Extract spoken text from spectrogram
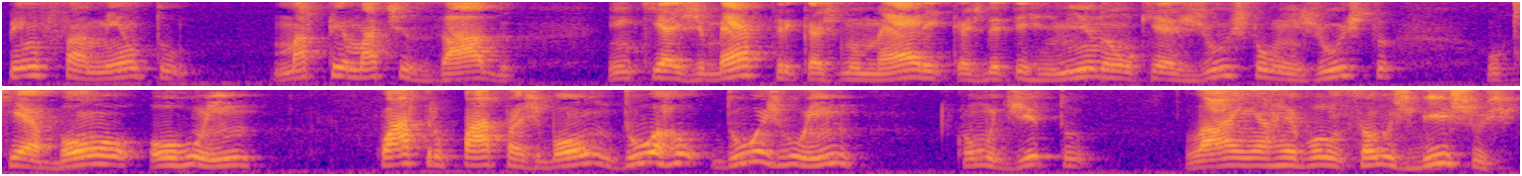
pensamento matematizado, em que as métricas numéricas determinam o que é justo ou injusto, o que é bom ou ruim, quatro patas bom, duas, duas ruim, como dito lá em A Revolução dos Bichos.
